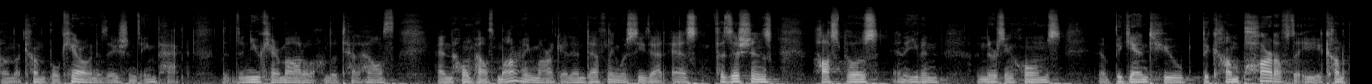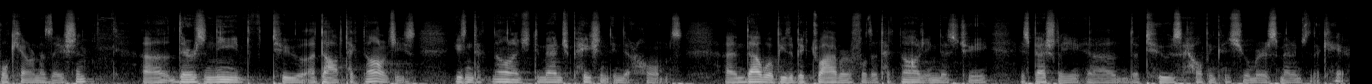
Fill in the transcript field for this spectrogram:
on the accountable care organization's impact, the, the, new care model on the telehealth and home health monitoring market, and definitely we see that as physicians, hospitals, and even nursing homes began to become part of the accountable care organization, uh, there's a need to adopt technologies, using technology to manage patients in their homes. And that will be the big driver for the technology industry, especially uh, the tools helping consumers manage their care.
